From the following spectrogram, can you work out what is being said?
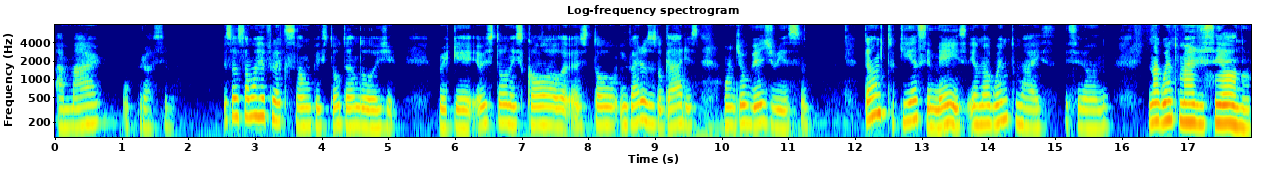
Amar o próximo. Isso é só uma reflexão que eu estou dando hoje. Porque eu estou na escola, eu estou em vários lugares onde eu vejo isso. Tanto que esse mês eu não aguento mais esse ano. Não aguento mais esse ano.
